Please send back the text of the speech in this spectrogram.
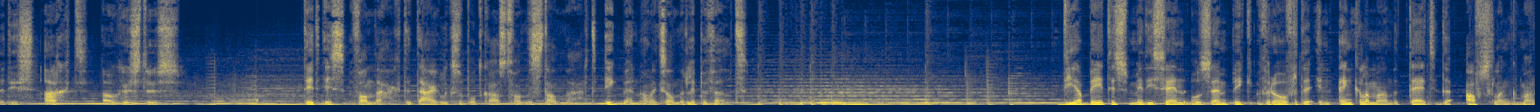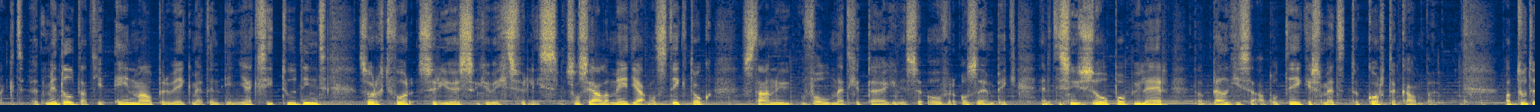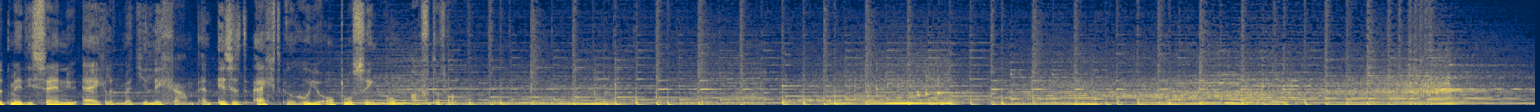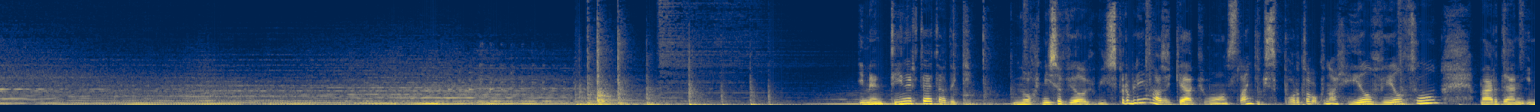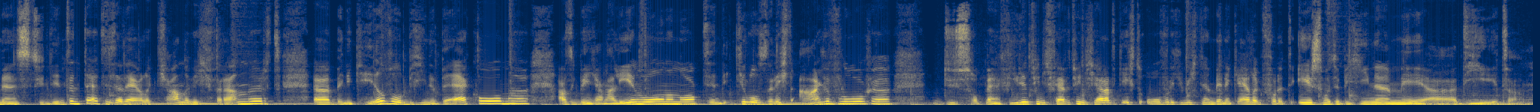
Het is 8 augustus. Dit is vandaag de dagelijkse podcast van de Standaard. Ik ben Alexander Lippenveld. Diabetesmedicijn Ozempic veroverde in enkele maanden tijd de afslankmarkt. Het middel dat je eenmaal per week met een injectie toedient, zorgt voor serieus gewichtsverlies. Sociale media als TikTok staan nu vol met getuigenissen over Ozempic. En het is nu zo populair dat Belgische apothekers met tekorten kampen. Wat doet het medicijn nu eigenlijk met je lichaam? En is het echt een goede oplossing om af te vallen? Tienertijd had ik nog niet zoveel gewichtsproblemen. Was ik eigenlijk gewoon slank. Ik sportte ook nog heel veel toen. Maar dan in mijn studententijd is dat eigenlijk gaandeweg veranderd. Uh, ben ik heel veel beginnen bijkomen. Als ik ben gaan alleen wonen ook, zijn de kilo's er echt aangevlogen. Dus op mijn 24, 25 jaar had ik echt overgewicht en ben ik eigenlijk voor het eerst moeten beginnen met uh, diëten.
